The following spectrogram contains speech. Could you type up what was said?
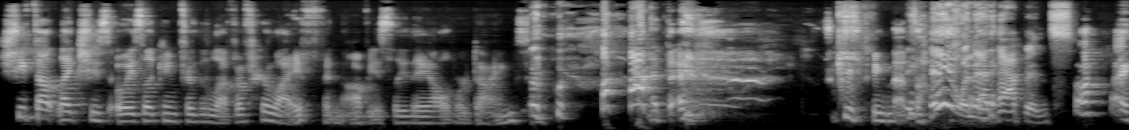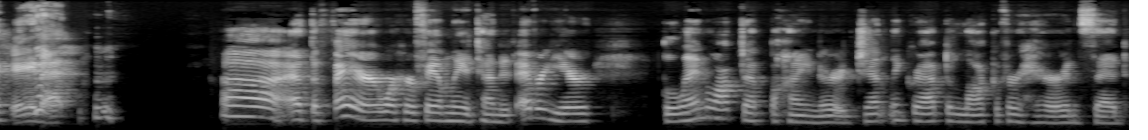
she felt like she's always looking for the love of her life, and obviously they all were dying. So at the, I think I that's hate when that happens. I hate it. Uh, at the fair where her family attended every year, Glenn walked up behind her, gently grabbed a lock of her hair, and said,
